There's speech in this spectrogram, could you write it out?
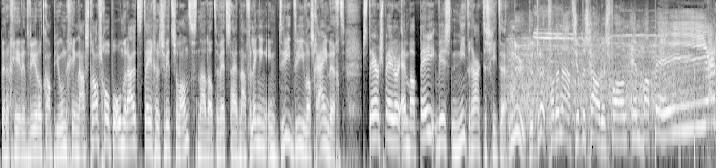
De regerend wereldkampioen ging na strafschoppen onderuit tegen Zwitserland... nadat de wedstrijd na verlenging in 3-3 was geëindigd. Sterspeler Mbappé wist niet raak te schieten. Nu de druk van de natie op de schouders van Mbappé. En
